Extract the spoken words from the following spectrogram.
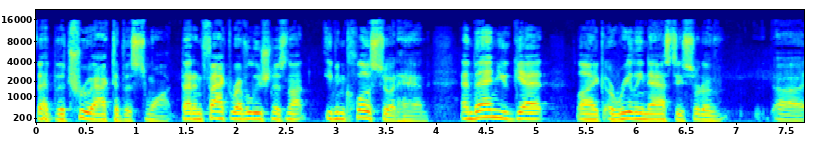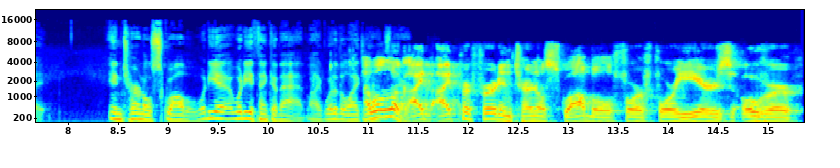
that the true activists want. That in fact revolution is not even close to at hand. And then you get like a really nasty sort of uh, internal squabble. What do you what do you think of that? Like, what are the like? Well, look, I I preferred internal squabble for four years over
